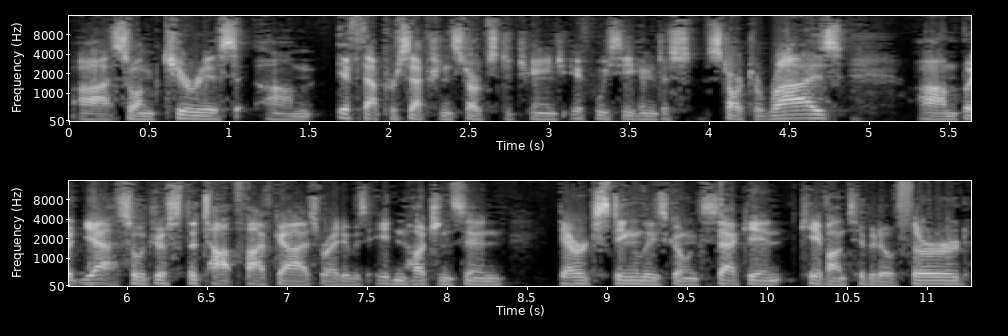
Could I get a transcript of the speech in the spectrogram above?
Uh, so I'm curious um, if that perception starts to change, if we see him to start to rise. Um, but yeah, so just the top five guys, right? It was Aidan Hutchinson, Derek Stingley's going second, Kayvon Thibodeaux third,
